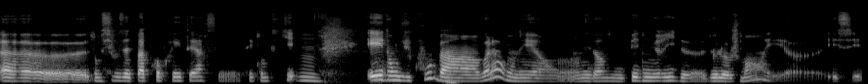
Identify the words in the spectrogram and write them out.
Euh, donc si vous n'êtes pas propriétaire, c'est compliqué. Mm. Et donc du coup, ben voilà, on est on est dans une pénurie de, de logements et, euh, et c'est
